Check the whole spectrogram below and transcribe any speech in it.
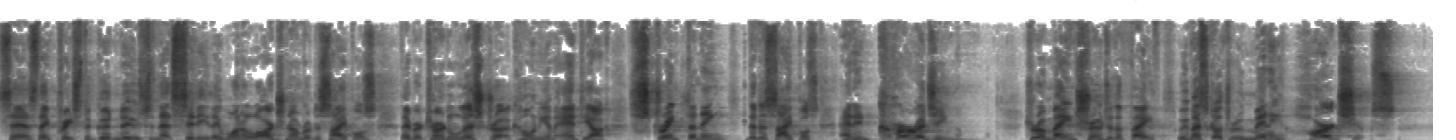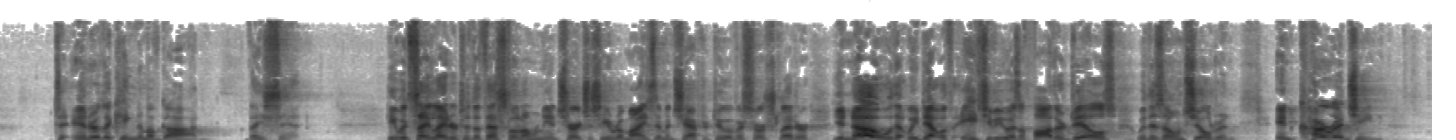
says they preached the good news in that city. They won a large number of disciples. They returned to Lystra, Iconium, Antioch, strengthening the disciples and encouraging them to remain true to the faith. We must go through many hardships to enter the kingdom of God, they said. He would say later to the Thessalonian church, as he reminds them in chapter 2 of his first letter, You know that we dealt with each of you as a father deals with his own children, encouraging,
